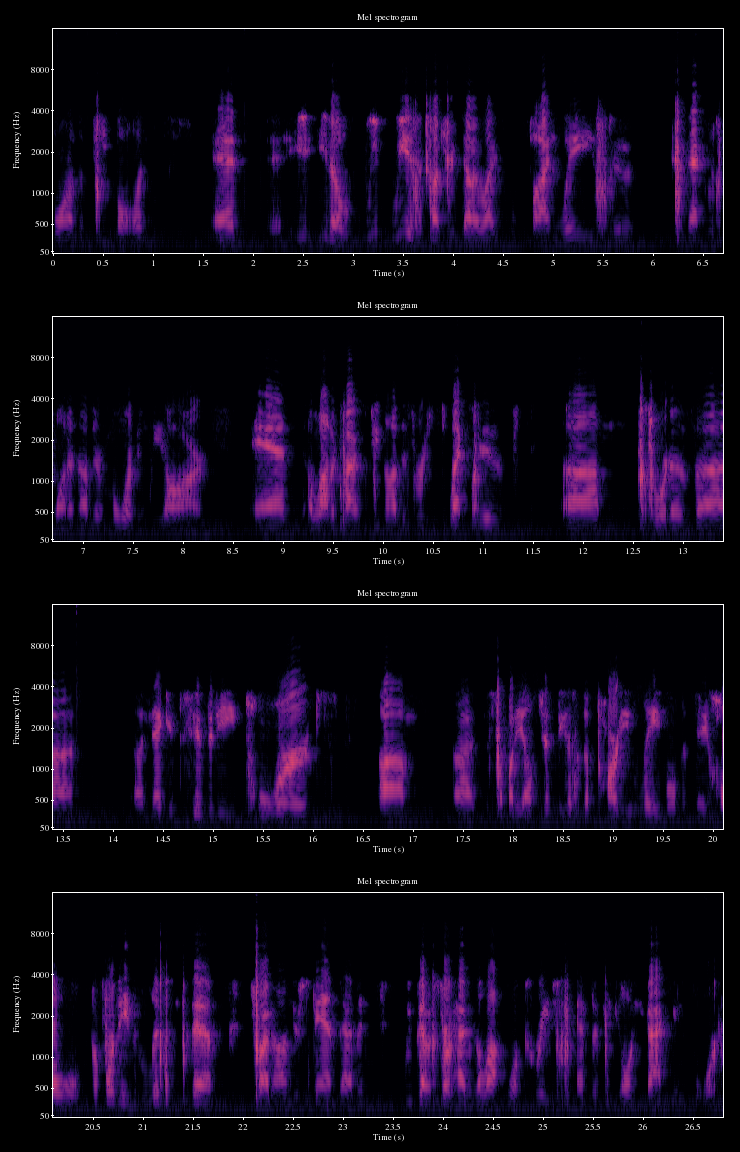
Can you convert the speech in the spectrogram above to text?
more on the people. And and you, you know, we we as a country got to like find ways to connect with one another more than we are. And a lot of times people have this reflexive um, sort of uh, uh, negativity towards um, uh, somebody else just because of the party label that they hold before they even listen to them, try to understand them. And we've got to start having a lot more courageous empathy going back and forth.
